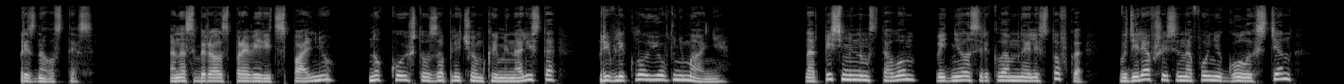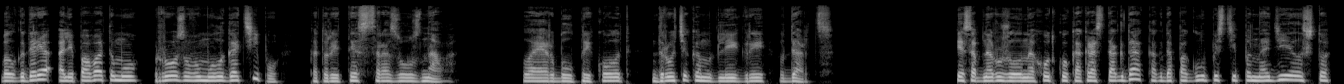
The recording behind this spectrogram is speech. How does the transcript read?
— призналась Тесс. Она собиралась проверить спальню, но кое-что за плечом криминалиста привлекло ее внимание. Над письменным столом виднелась рекламная листовка, выделявшаяся на фоне голых стен — благодаря олиповатому розовому логотипу, который Тесс сразу узнала. Флайер был приколот дротиком для игры в дартс. Тесс обнаружила находку как раз тогда, когда по глупости понадеялась, что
